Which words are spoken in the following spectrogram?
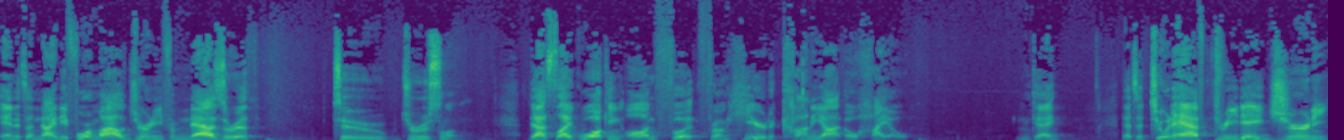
and it's a 94 mile journey from Nazareth to Jerusalem. That's like walking on foot from here to Conneaut, Ohio. Okay? That's a two and a half, three day journey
